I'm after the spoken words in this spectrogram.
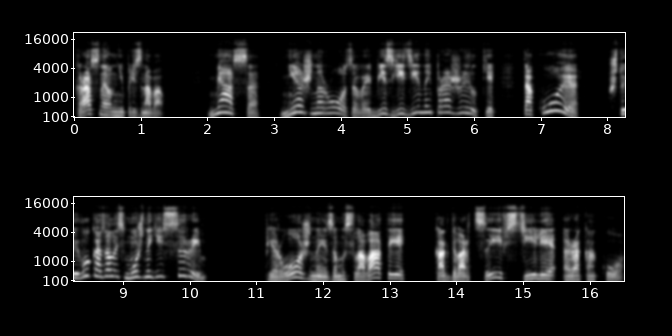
Красное он не признавал. Мясо нежно-розовое, без единой прожилки, такое, что его, казалось, можно есть сырым. Пирожные, замысловатые, как дворцы в стиле рококо.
